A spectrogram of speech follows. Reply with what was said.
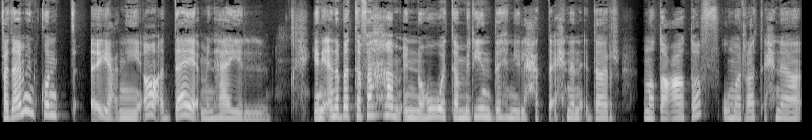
فدائما كنت يعني آه أتضايق من هاي ال... يعني أنا بتفهم إنه هو تمرين ذهني لحتى إحنا نقدر نتعاطف ومرات إحنا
